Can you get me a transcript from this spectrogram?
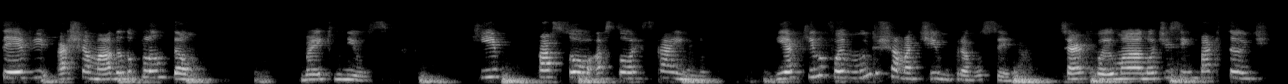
teve a chamada do plantão, break news, que passou as torres caindo. E aquilo foi muito chamativo para você, certo? Foi uma notícia impactante.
